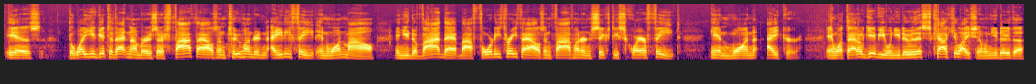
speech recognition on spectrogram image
is the way you get to that number is there's 5,280 feet in one mile, and you divide that by 43,560 square feet in one acre. And what that'll give you when you do this calculation, when you do the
